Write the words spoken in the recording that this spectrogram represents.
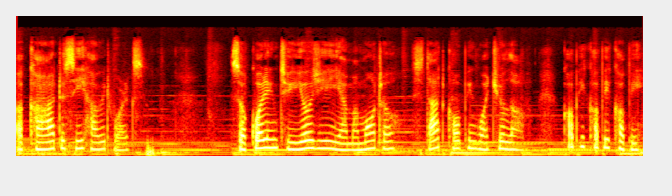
a car to see how it works. So, according to Yohji Yamamoto, start copying what you love. Copy, copy, copy,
